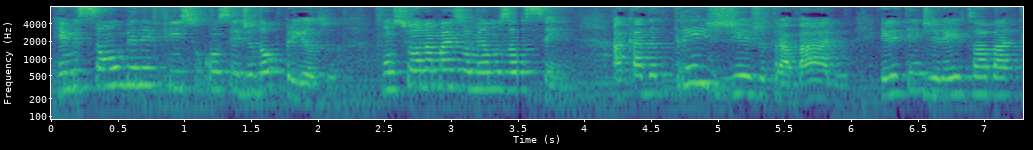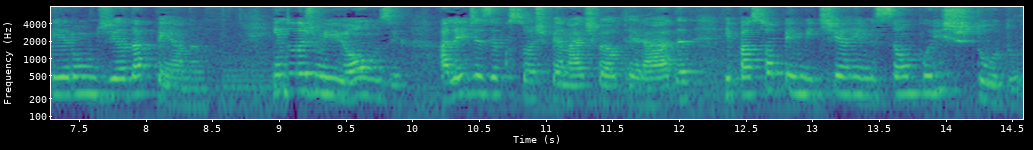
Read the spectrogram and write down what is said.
Remissão é um benefício concedido ao preso. Funciona mais ou menos assim: a cada três dias de trabalho, ele tem direito a abater um dia da pena. Em 2011, a Lei de Execuções Penais foi alterada e passou a permitir a remissão por estudo.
